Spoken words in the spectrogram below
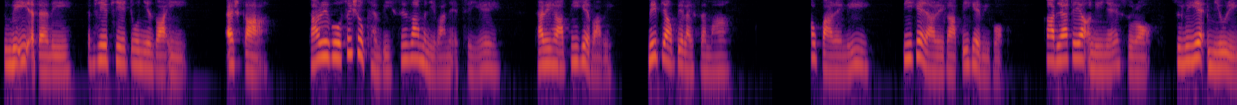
ဇူလီ၏အတန်သည်တဖြည်းဖြည်းတိုးညင်သွား၏အက်ကဒါတွေကိုစိတ်ရှုပ်ခံပြီးစဉ်းစားမနေပါနဲ့အချစ်ရဲ့ ဒါတွေဟာပြီးခဲ့ပါပြီမေ့ပြောက်ပစ်လိုက်စမ်းပါဟုတ်ပါတယ်လေပြီးခဲ့တာတွေကပြီးခဲ့ပြီပေါ့ကာပြားတစ်ယောက်အနေနဲ့ဆိုတော့ဇူလီရဲ့အမျိုးတွေ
